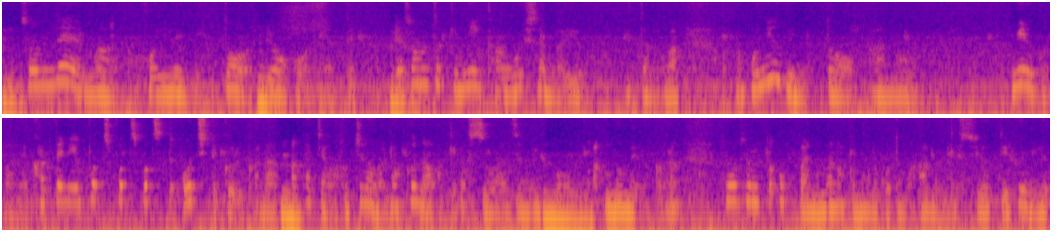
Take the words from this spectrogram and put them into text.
うん。そんでまあ哺乳瓶と両方でやってた、うん。でその時に看護師さんが言ったのが哺乳瓶だとあのミルクがね勝手にポツポツポツって落ちてくるから、うん。赤ちゃんはそっちの方が楽なわけよ吸わずにこう、うん。あ飲めるから。そうするとおっぱい飲まなくなることもあるんですよっていうふうに言っ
